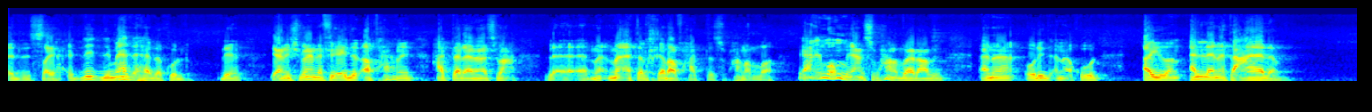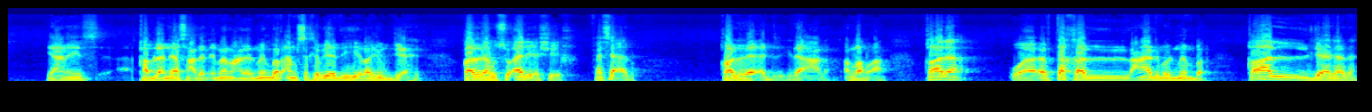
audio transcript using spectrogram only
الصيحة. لماذا هذا كله؟ يعني اشمعنى في عيد الأضحى يعني حتى لا نسمع مائة الخراف حتى سبحان الله. يعني المهم يعني سبحان الله العظيم أنا أريد أن أقول أيضا الا نتعالم. يعني قبل أن يصعد الإمام على المنبر أمسك بيده رجل جاهل. قال له سؤال يا شيخ. فسأله. قال لا أدري لا أعلم. الله أعلم. قال وارتقى العالم المنبر. قال الجاهل هذا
